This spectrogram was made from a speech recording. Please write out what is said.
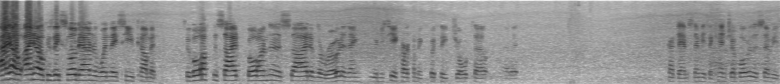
I know, I know, because they slow down when they see you coming. So go off the side, go onto the side of the road, and then when you see a car coming quickly, jolt out at it. Goddamn semis, I can't jump over the semis.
